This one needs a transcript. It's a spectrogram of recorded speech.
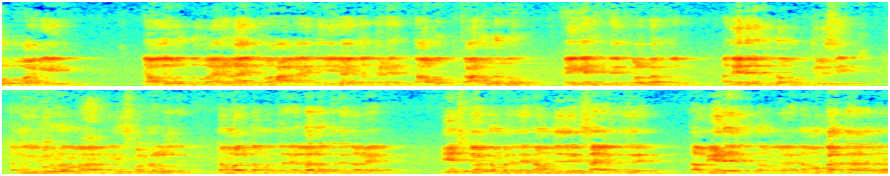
ಓಪವಾಗಿ, ಯಾವುದೇ ಒಂದು ವೈರಲ್ ಆಯಿತು, ಹಾಗಾಯಿತು, ಹೀಗಾಯಿತು ಅಂತೇಳಿ ನಾವು ಕಾನೂನನ್ನು ಕೈಗೆ ತೆಗೆದುಕೊಳ್ಬಾರ್ದು. ಅದೇನೇ ಇದ್ರು ನಮಗೆ ತಿಳಿಸಿ ನಮ್ಮ ಇಬ್ಬರು ನಮ್ಮ ಇನ್ಸ್ಪೆಕ್ಟರ್ ನಂಬರ್ ತಮ್ಮ ಹತ್ರ ಎಲ್ಲರ ಹತ್ರ ಇದ್ದಾವೆ. ಎಸ್ ಅವ್ರ ನಂಬರ್ ಇದೆ ನಮ್ದಿದೆ ಸಾಹೇಬ್ರದಿದೆ ತಾವು ಏನೇ ಇದ್ರು ನಮ್ಗೆ, ನಮ್ಮ ಮುಖಾಂತರ ಅದನ್ನ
